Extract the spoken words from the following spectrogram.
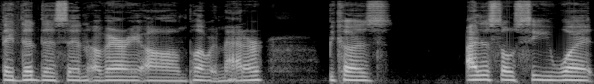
they did this in a very um public matter because I just don't see what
